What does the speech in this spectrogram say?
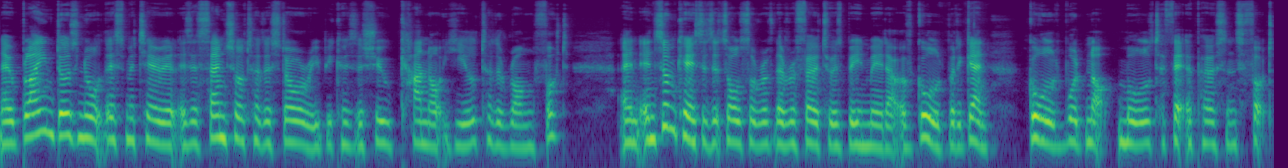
Now, Blind does note this material is essential to the story because the shoe cannot yield to the wrong foot. And in some cases, it's also re- they're referred to as being made out of gold. But again, gold would not mould to fit a person's foot.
